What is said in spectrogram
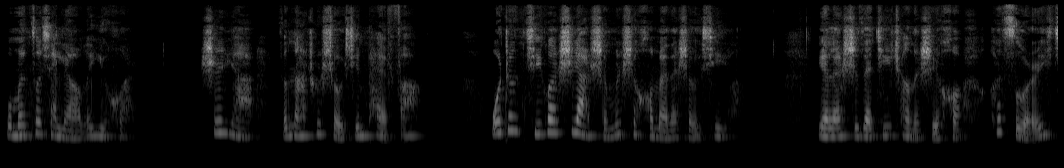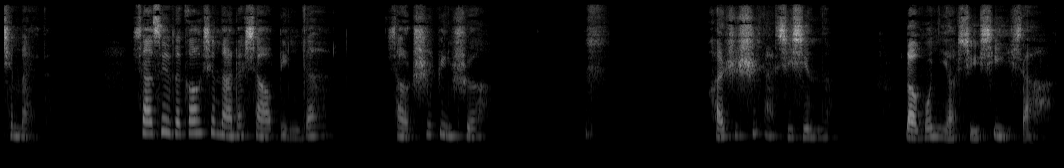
我们坐下聊了一会儿。诗雅则拿出手信派发，我正奇怪诗雅什么时候买的手信啊？原来是在机场的时候和祖儿一起买的。小翠的高兴拿着小饼干、小吃，并说：“还是诗雅细心呢，老公你要学习一下。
